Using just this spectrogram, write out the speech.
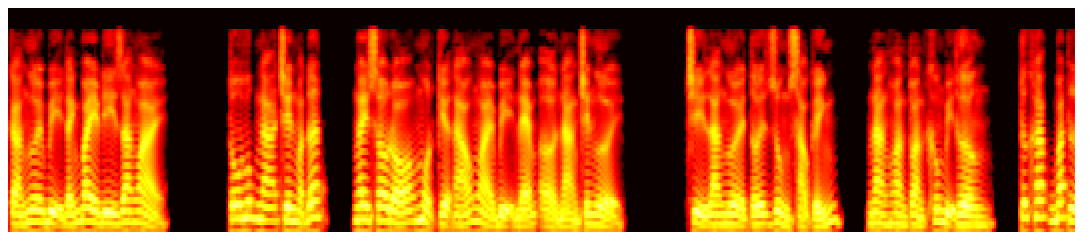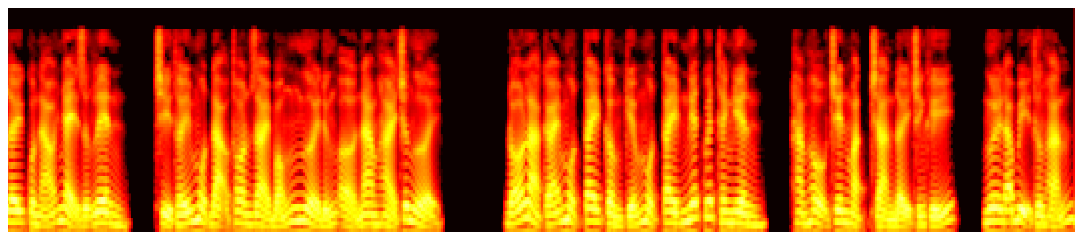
Cả người bị đánh bay đi ra ngoài. Tô Húc ngã trên mặt đất, ngay sau đó một kiện áo ngoài bị ném ở nàng trên người. Chỉ là người tới dùng xảo kính, nàng hoàn toàn không bị thương, tức khắc bắt lấy quần áo nhảy dựng lên, chỉ thấy một đạo thon dài bóng người đứng ở Nam Hải trước người. Đó là cái một tay cầm kiếm một tay niết quyết thanh niên, hàm hậu trên mặt tràn đầy chính khí, ngươi đã bị thương hắn,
